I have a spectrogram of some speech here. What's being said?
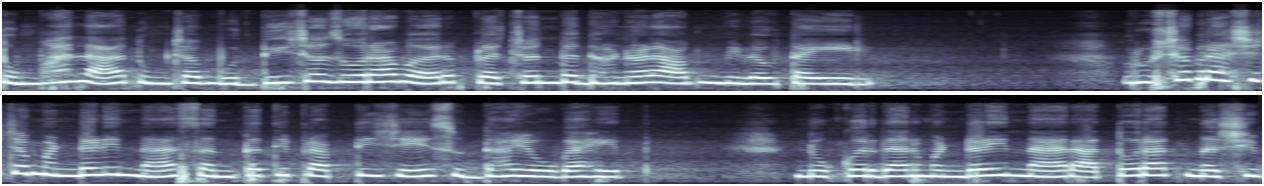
तुम्हाला तुमच्या बुद्धीच्या जोरावर प्रचंड धनलाभ मिळवता येईल. वृषभ राशीच्या मंडळींना संतती प्राप्तीचे सुद्धा योग आहेत. नोकरदार मंडळींना रातोरात नशीब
